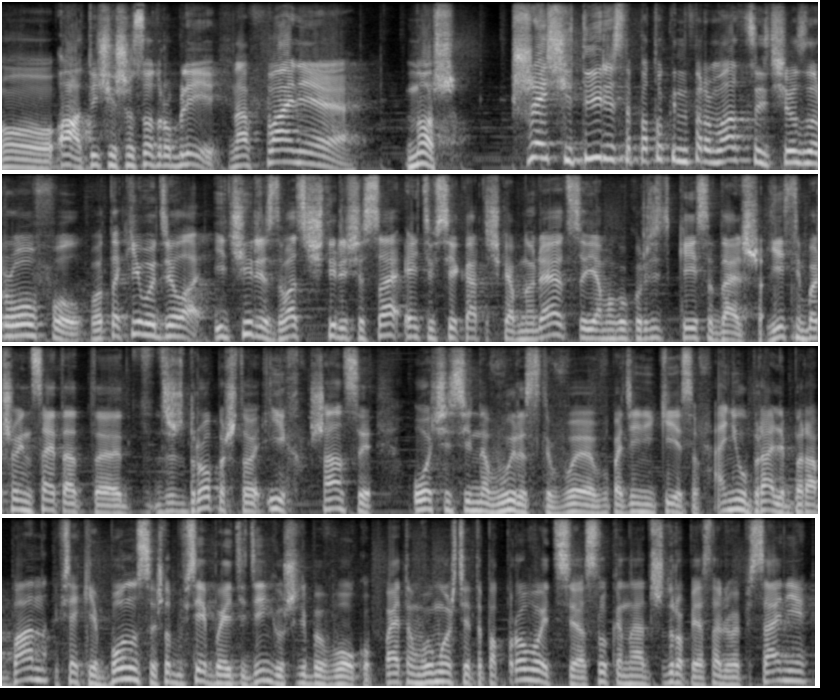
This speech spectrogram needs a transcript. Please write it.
О, а, 1600 рублей. На фане. Нож. 6400 поток информации, что за рофл? Вот такие вот дела. И через 24 часа эти все карточки обнуляются, и я могу крутить кейсы дальше. Есть небольшой инсайт от э, дропа, что их шансы очень сильно выросли в выпадении кейсов. Они убрали барабан и всякие бонусы, чтобы все бы эти деньги ушли бы в окуп. Поэтому вы можете это попробовать. Ссылка на дроп я оставлю в описании.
